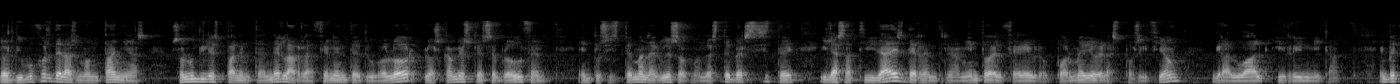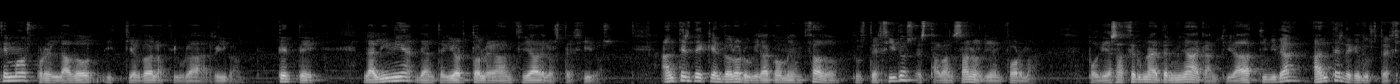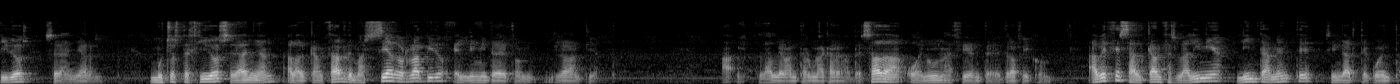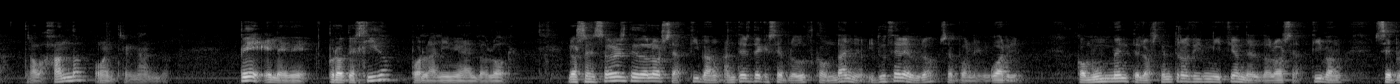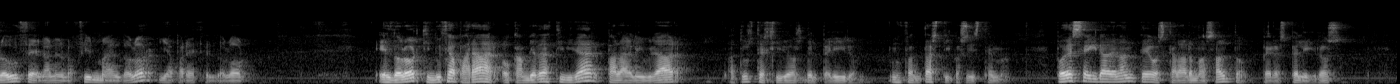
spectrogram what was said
Los dibujos de las montañas son útiles para entender la relación entre tu dolor, los cambios que se producen en tu sistema nervioso cuando éste persiste y las actividades de reentrenamiento del cerebro por medio de la exposición gradual y rítmica. Empecemos por el lado izquierdo de la figura de arriba. TT, la línea de anterior tolerancia de los tejidos. Antes de que el dolor hubiera comenzado, tus tejidos estaban sanos y en forma. Podías hacer una determinada cantidad de actividad antes de que tus tejidos se dañaran. Muchos tejidos se dañan al alcanzar demasiado rápido el límite de tolerancia, al levantar una carga pesada o en un accidente de tráfico. A veces alcanzas la línea lentamente sin darte cuenta, trabajando o entrenando. PLD, protegido por la línea del dolor. Los sensores de dolor se activan antes de que se produzca un daño y tu cerebro se pone en guardia. Comúnmente los centros de ignición del dolor se activan, se produce la neurofirma del dolor y aparece el dolor. El dolor te induce a parar o cambiar de actividad para librar a tus tejidos del peligro. Un fantástico sistema. Puedes seguir adelante o escalar más alto, pero es peligroso.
